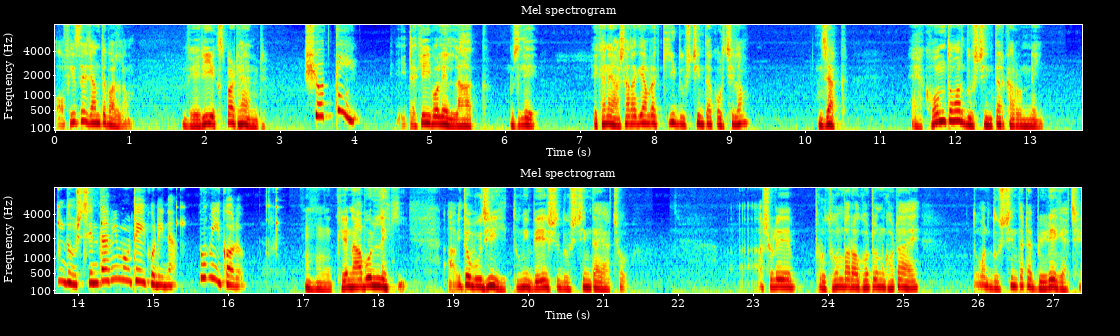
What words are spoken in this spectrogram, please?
অফিসে জানতে পারলাম। ভেরি এক্সপার্ট হ্যান্ড সত্যি? এটাকেই বলে লাক বুঝলে? এখানে আসার আগে আমরা কি দুশ্চিন্তা করছিলাম? যাক এখন তোমার দুশ্চিন্তার কারণ নেই। দুশ্চিন্তা আমি মোটেই করি না তুমিই করো। মুখে না বললে কি? আমি তো বুঝি তুমি বেশ দুশ্চিন্তায় আছো। আসলে প্রথমবার অঘটন ঘটায় তোমার দুশ্চিন্তাটা বেড়ে গেছে।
